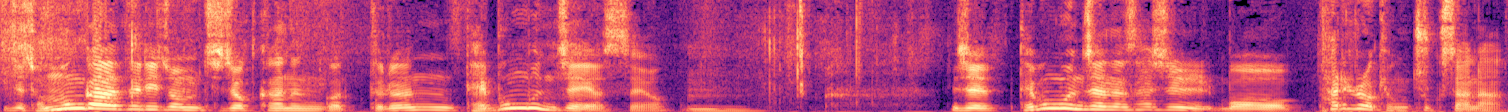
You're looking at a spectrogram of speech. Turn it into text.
이제 전문가들이 좀 지적하는 것들은 대북 문제였어요 음. 이제 대북 문제는 사실 뭐8.15 경축사나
